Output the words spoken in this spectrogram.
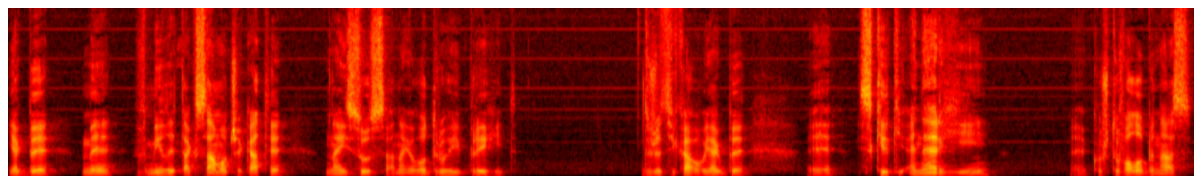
якби ми вміли так само чекати на Ісуса, на Його другий прихід. Дуже цікаво, якби е, скільки енергії е, коштувало би нас,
